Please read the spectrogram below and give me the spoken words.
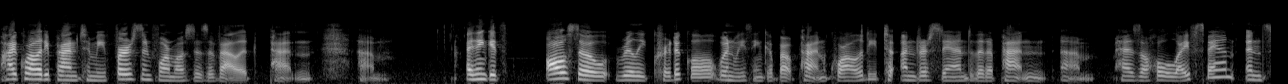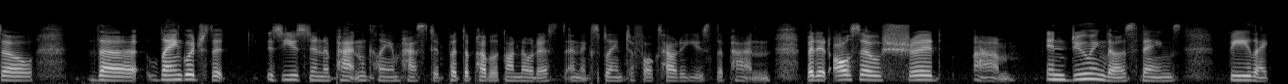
high quality patent to me first and foremost is a valid patent. Um, I think it's also really critical when we think about patent quality to understand that a patent um, has a whole lifespan, and so the language that is used in a patent claim has to put the public on notice and explain to folks how to use the patent. But it also should, um, in doing those things, be like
